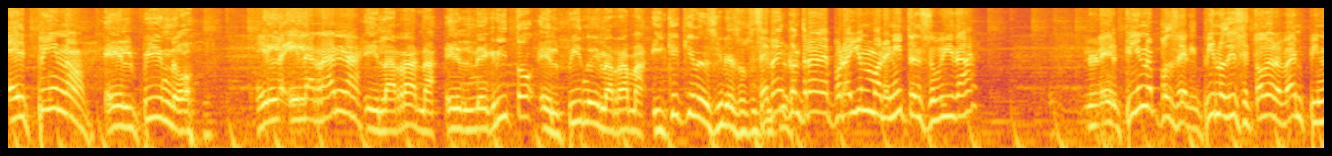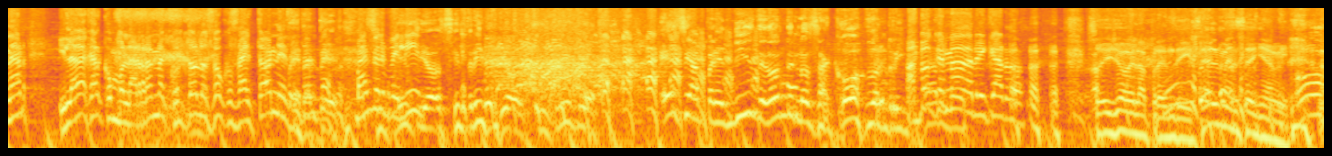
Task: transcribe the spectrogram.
el pino el pino y la, y la rana. y la rana. El negrito, el pino y la rama. ¿Y qué quiere decir eso? Se va a encontrar por ahí un morenito en su vida. El pino, pues el pino dice todo, le va a empinar y la va a dejar como la rana con todos los ojos saltones. Entonces, va- a ser feliz. Citripio, Citripio, Citripio. Ese aprendiz, ¿de dónde lo sacó, don ¿A Ricardo? poco nada, Ricardo? Soy yo el aprendiz, él me enseña a mí. Oh,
